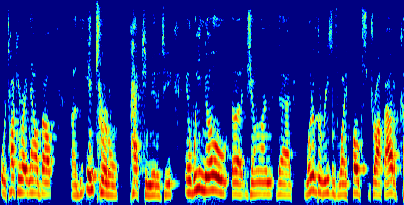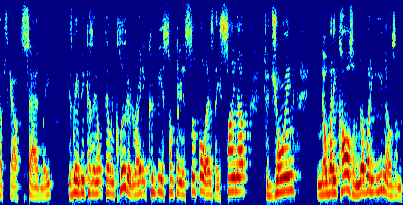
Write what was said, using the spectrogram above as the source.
we're, talking right now about the internal pack community. And we know, uh, John, that one of the reasons why folks drop out of Cub Scouts, sadly, is maybe because they don't feel included, right? It could be something as simple as they sign up to join. Nobody calls them, nobody emails them.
